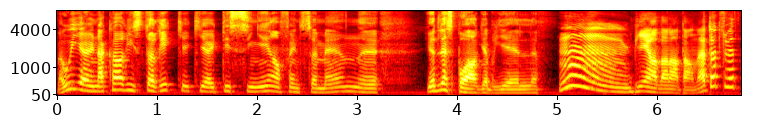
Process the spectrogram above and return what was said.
Ben oui, il y a un accord historique qui a été signé en fin de semaine. Euh, Il y a de l'espoir, Gabriel. Hmm, bien d'en entendre. À tout de suite.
